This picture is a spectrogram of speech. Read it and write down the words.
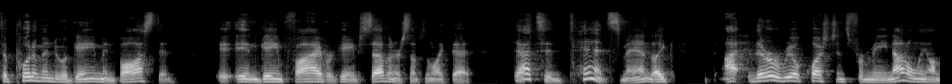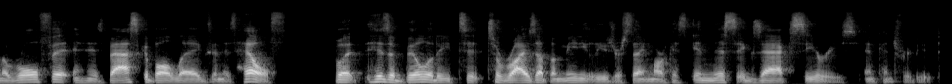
to put him into a game in Boston in game five or game seven or something like that. That's intense, man. Like, I, there are real questions for me, not only on the role fit and his basketball legs and his health, but his ability to, to rise up immediately, as you're saying, Marcus, in this exact series and contribute.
